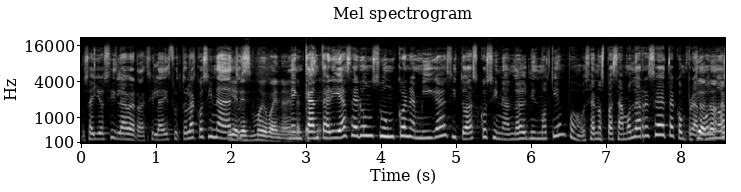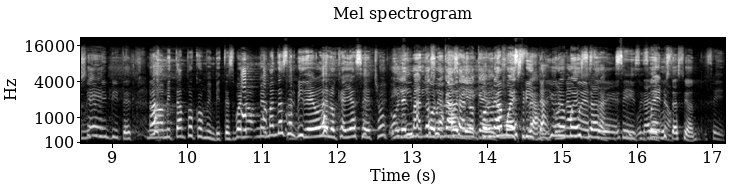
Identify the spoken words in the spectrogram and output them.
O sea, yo sí, la verdad, sí la disfruto la cocinada. Y eres muy buena en Me encantaría hacer un Zoom con amigas y todas cocinando al mismo tiempo. O sea, nos pasamos la receta, compramos, Yo no, no, a mí sé. no me invites. No, a mí tampoco me invites. Bueno, me mandas el video de lo que hayas hecho. O les mando con su una- casa oye, lo que con una muestra, muestrita. y una muestra muestra. de- Sí, sí, una sí. degustación. Sí.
